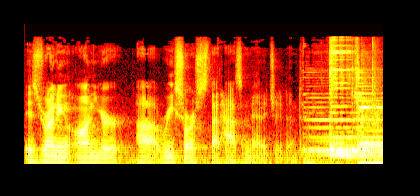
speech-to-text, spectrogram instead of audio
is running on your uh, resource that has a managed identity.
